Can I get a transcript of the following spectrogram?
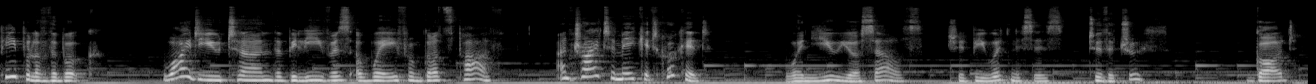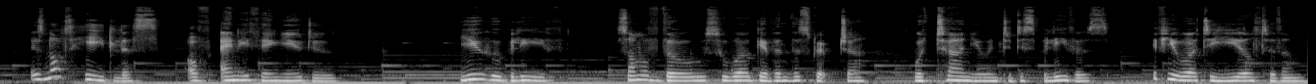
people of the book, why do you turn the believers away from God's path and try to make it crooked when you yourselves should be witnesses to the truth? God is not heedless of anything you do. You who believe, some of those who were given the scripture would turn you into disbelievers if you were to yield to them.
